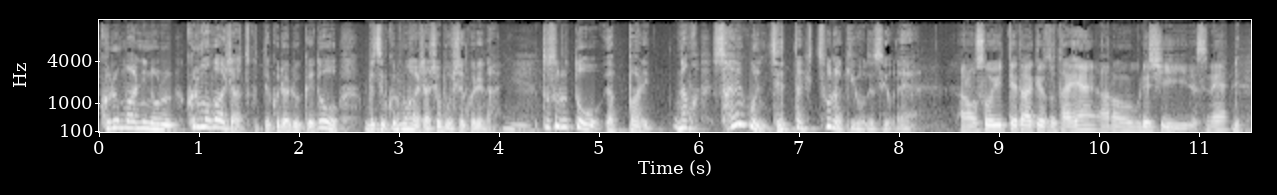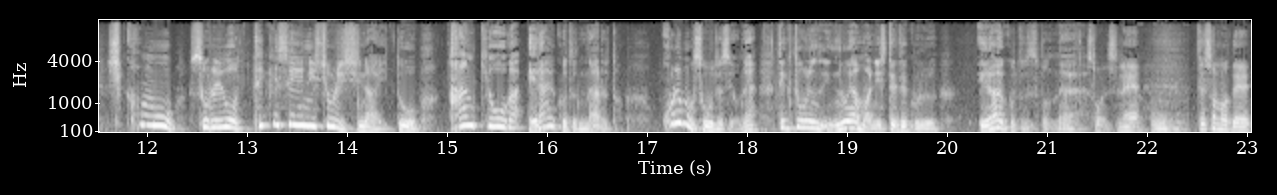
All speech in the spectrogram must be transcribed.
車に乗る、車会社は作ってくれるけど、別に車会社は処分してくれない。うん、とすると、やっぱり、なんか最後に絶対必要な企業ですよね。あの、そう言っていただけると大変、あの、嬉しいですね。しかも、それを適正に処理しないと、環境がえらいことになると。これもそうですよね。適当に野山に捨ててくる、えらいことですもんね。そうですね。うん、ですので、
